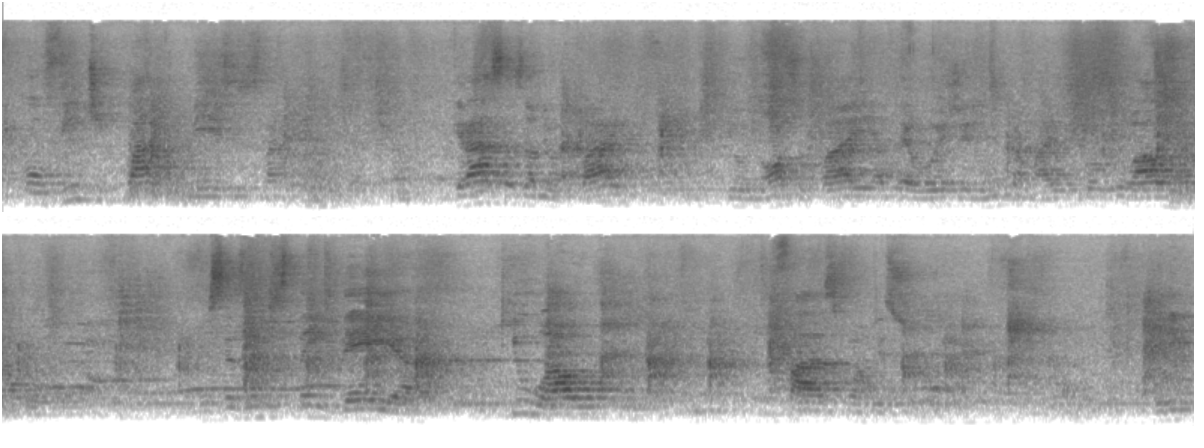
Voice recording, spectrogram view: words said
Ficou 24 meses na clínica. Graças ao meu pai e o nosso pai, até hoje ele nunca mais colocou álcool na boca. Vocês não têm ideia o que o álcool faz com a pessoa. Ele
